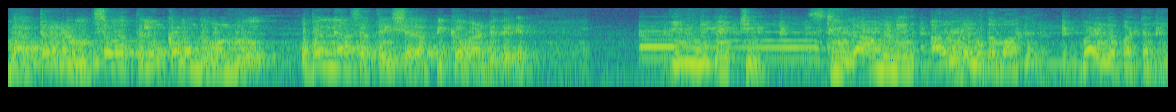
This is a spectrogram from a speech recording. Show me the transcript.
பக்தர்கள் உற்சவத்திலும் கலந்து கொண்டு உபன்யாசத்தை சிறப்பிக்க வேண்டுகிறேன். இந்நிகழ்ச்சி ஸ்ரீராமனின் அருளமுதமாக வழங்கப்பட்டது.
